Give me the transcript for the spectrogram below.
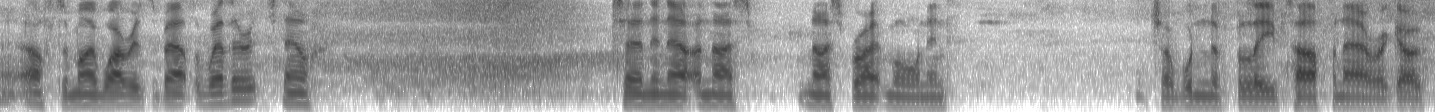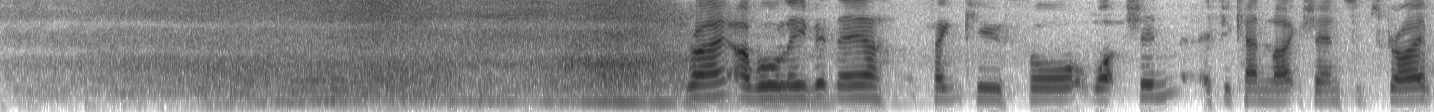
after my worries about the weather, it's now turning out a nice, nice bright morning, which I wouldn't have believed half an hour ago. Right, I will leave it there. Thank you for watching. If you can like, share and subscribe,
